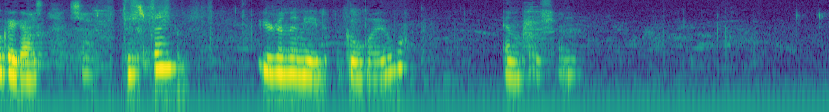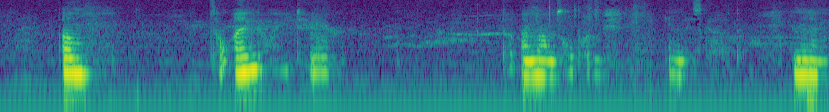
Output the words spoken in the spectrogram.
Okay, guys, so this thing, you're gonna need glue and lotion. Um, so I'm going to put my mom's old lotion in this cup, and then I'm gonna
